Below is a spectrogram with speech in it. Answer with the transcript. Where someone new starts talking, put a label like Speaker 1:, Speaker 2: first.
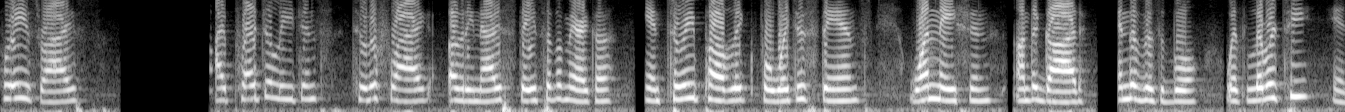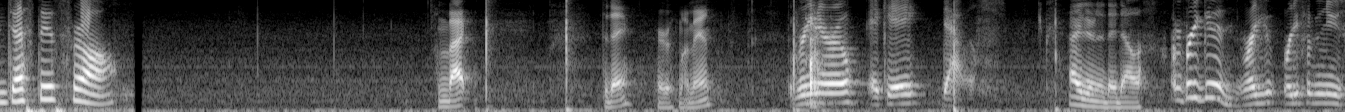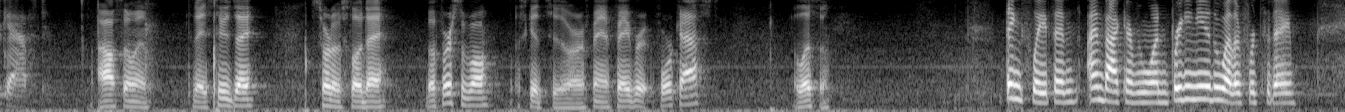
Speaker 1: Please rise. I pledge allegiance to the flag of the United States of America and to the republic for which it stands, one nation, under God, indivisible, with liberty and justice for all.
Speaker 2: I'm back today here with my man.
Speaker 3: The Green Arrow, aka Dallas.
Speaker 2: How you doing today, Dallas?
Speaker 3: I'm pretty good. Ready, ready for the newscast.
Speaker 2: I also am. Today's Tuesday, sort of a slow day. But first of all, let's get to our fan favorite forecast. Alyssa.
Speaker 4: Thanks, Lathan. I'm back, everyone, bringing you the weather for today.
